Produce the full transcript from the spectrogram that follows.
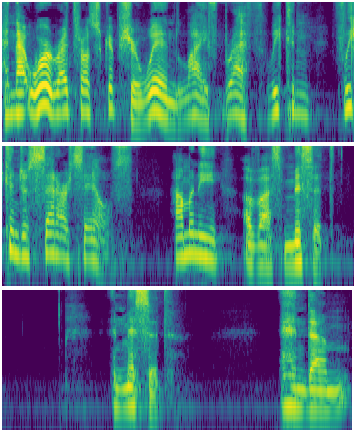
And that word right throughout Scripture wind, life, breath we can, if we can just set our sails, how many of us miss it and miss it and, um,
